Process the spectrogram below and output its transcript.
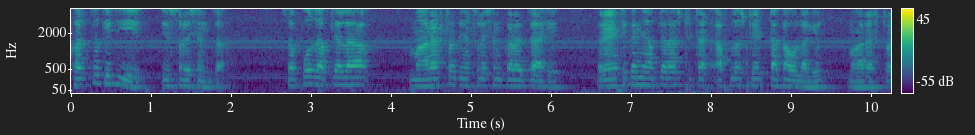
खर्च किती येईल इन्स्टॉलेशनचा सपोज आपल्याला महाराष्ट्रात इन्स्टॉलेशन करायचं आहे तर या ठिकाणी आपल्याला स्टेट आपलं स्टेट टाकावं लागेल महाराष्ट्र.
